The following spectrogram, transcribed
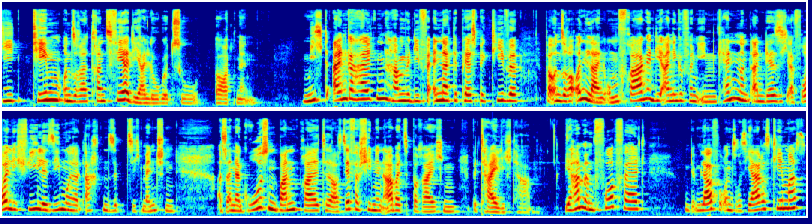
die Themen unserer Transferdialoge zu ordnen. Nicht eingehalten haben wir die veränderte Perspektive bei unserer Online-Umfrage, die einige von Ihnen kennen und an der sich erfreulich viele 778 Menschen aus einer großen Bandbreite, aus sehr verschiedenen Arbeitsbereichen beteiligt haben. Wir haben im Vorfeld und im Laufe unseres Jahresthemas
